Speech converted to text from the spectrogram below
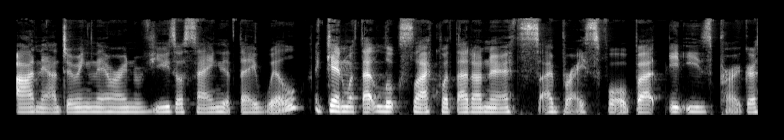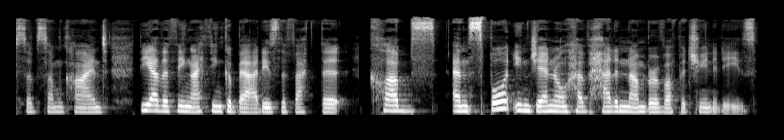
are now doing their own reviews or saying that they will. Again, what that looks like, what that unearths, I brace for, but it is progress of some kind. The other thing I think about is the fact that clubs and sport in general have had a number of opportunities.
